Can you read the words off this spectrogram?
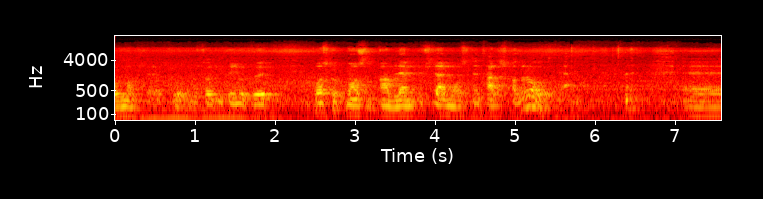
olmak üzere kuruldu. Sonra ilk önce böyle Bozkurt mu olsun, amblem, üçler diye tartışmaları oldu yani. Eee,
